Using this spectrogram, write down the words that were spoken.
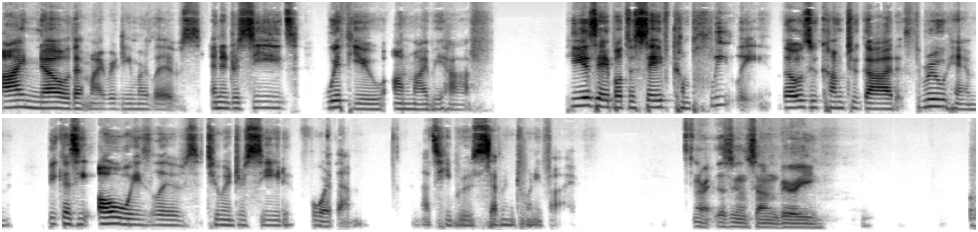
I know that my Redeemer lives and intercedes with you on my behalf. He is able to save completely those who come to God through him because he always lives to intercede for them. And that's Hebrews 7 25. All right, this is going to sound very, I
